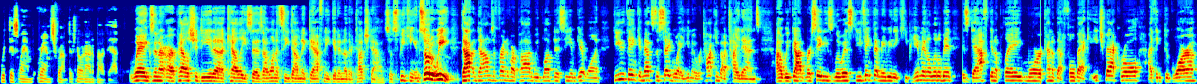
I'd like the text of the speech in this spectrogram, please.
with this Lam- Rams front. There's no doubt about that. Wags and our, our pal Shadid uh, Kelly says, I want to see Dominik Dafney get another touchdown. So, speaking, and so do we. Dom, Dom's a friend of our pod. We'd love to see him get one. Do you think, and that's the segue, you know, we're talking about tight ends. Uh, we've got Marcedes Lewis. Do you think that maybe they keep him in a little bit? Is Daff going to play more kind of that fullback H back role? I think Deguara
